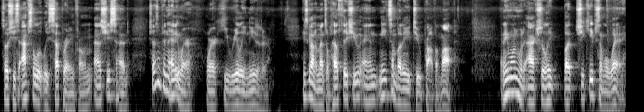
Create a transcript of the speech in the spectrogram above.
So she's absolutely separating from him. As she said, she hasn't been anywhere where he really needed her. He's got a mental health issue and needs somebody to prop him up. Anyone would actually, but she keeps him away.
